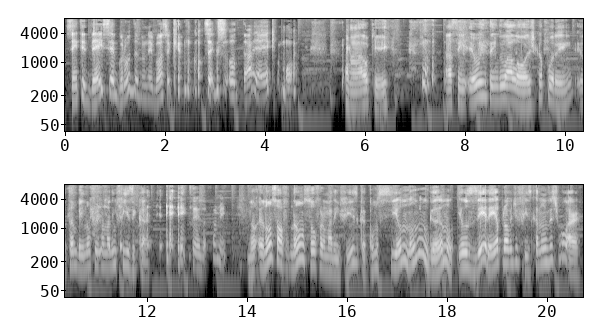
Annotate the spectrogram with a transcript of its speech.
110 você gruda no negócio aqui, não consegue soltar, e aí é que morre. Ah, ok. Assim, eu entendo a lógica, porém, eu também não fui formado em física. Exatamente. Não, eu não só não sou formado em física, como se eu não me engano, eu zerei a prova de física no vestibular.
